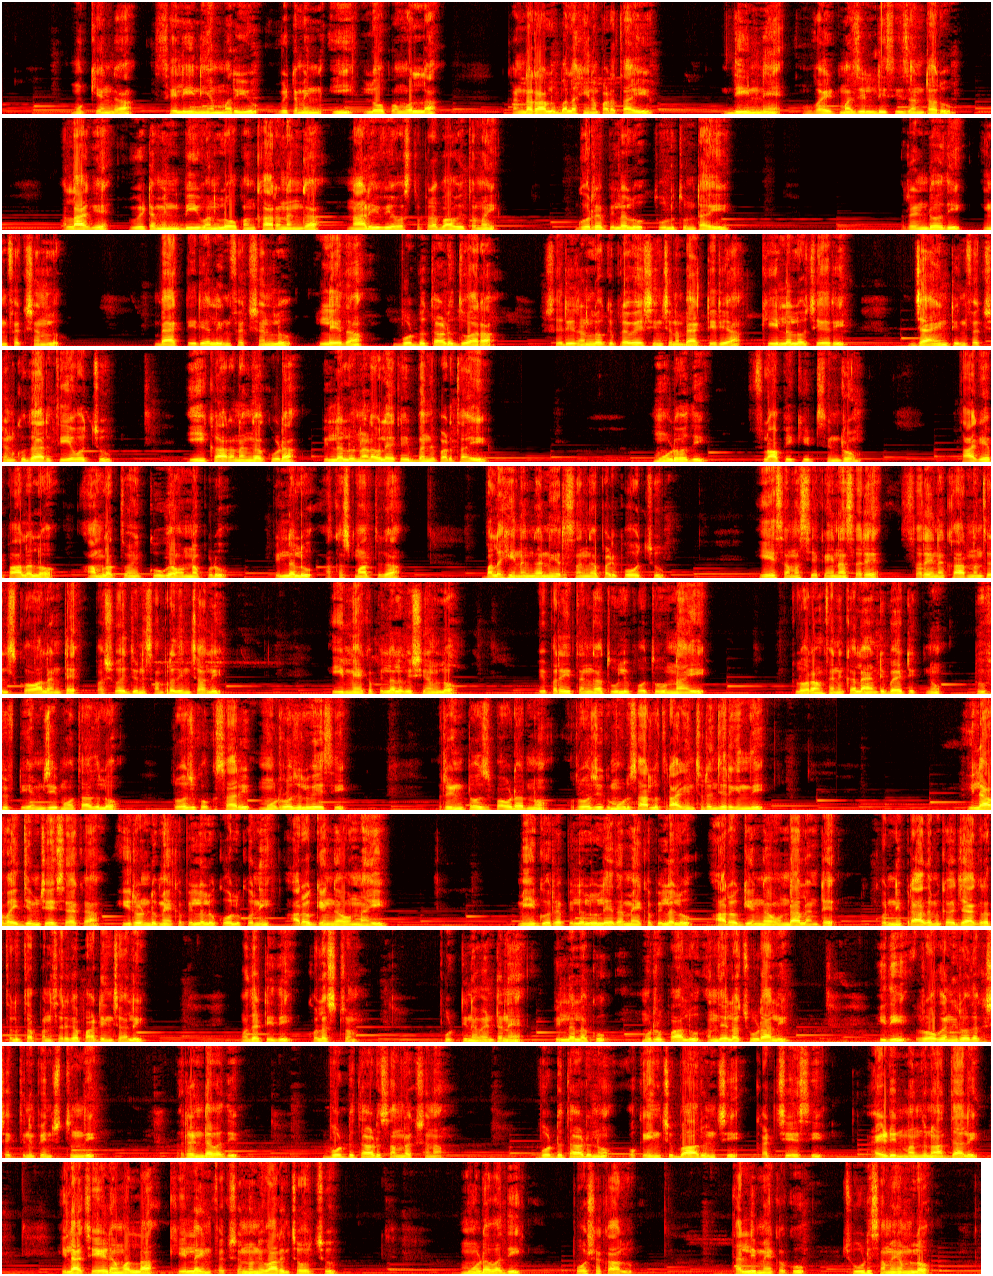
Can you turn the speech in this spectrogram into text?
ముఖ్యంగా సెలీనియం మరియు విటమిన్ ఇ లోపం వల్ల కండరాలు బలహీనపడతాయి. దీన్నే వైట్ మజిల్ డిసీజ్ అంటారు. అలాగే విటమిన్ బి వన్ లోపం కారణంగా నాడీ వ్యవస్థ ప్రభావితమై గొర్రె పిల్లలు తూలుతుంటాయి. రెండోది ఇన్ఫెక్షన్లు. బ్యాక్టీరియల్ ఇన్ఫెక్షన్లు లేదా బొడ్డుతాడు ద్వారా శరీరంలోకి ప్రవేశించిన బ్యాక్టీరియా కీళ్ళలో చేరి జాయింట్ ఇన్ఫెక్షన్కు దారితీయవచ్చు. ఈ కారణంగా కూడా పిల్లలు నడవలేక ఇబ్బంది పడతాయి. మూడోది ఫ్లాపీ కిడ్ సిండ్రోమ్. తాగే పాలలో ఆమ్లత్వం ఎక్కువగా ఉన్నప్పుడు పిల్లలు అకస్మాత్తుగా బలహీనంగా నీరసంగా పడిపోవచ్చు. ఏ సమస్యకైనా సరే సరైన కారణం తెలుసుకోవాలంటే పశువైద్యుని సంప్రదించాలి. ఈ మేకపిల్లల విషయంలో విపరీతంగా తూలిపోతూ ఉన్నాయి. క్లోరాంఫెనికల్ యాంటీబయాటిక్ను టూ ఫిఫ్టీ ఎంజీ మోతాదులో రోజుకొకసారి మూడు రోజులు వేసి రింటోజ్ పౌడర్ను రోజుకు మూడు సార్లు త్రాగించడం జరిగింది. ఇలా వైద్యం చేశాక ఈ రెండు మేకపిల్లలు కోలుకొని ఆరోగ్యంగా ఉన్నాయి. మీ గొర్రెపిల్లలు లేదా మేకపిల్లలు ఆరోగ్యంగా ఉండాలంటే కొన్ని ప్రాథమిక జాగ్రత్తలు తప్పనిసరిగా పాటించాలి. మొదటిది కొలెస్ట్రామ్ పుట్టిన వెంటనే పిల్లలకు ముర్రుపాలు అందేలా చూడాలి. ఇది రోగనిరోధక శక్తిని పెంచుతుంది. రెండవది బొడ్డుతాడు సంరక్షణ. బొడ్డుతాడును ఒక ఇంచు బారుంచి కట్ చేసి ఐడిన్ మందును అద్దాలి. ఇలా చేయడం వల్ల కీళ్ళ ఇన్ఫెక్షన్ను నివారించవచ్చు. మూడవది పోషకాలు. తల్లి మేకకు చూడి సమయంలో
